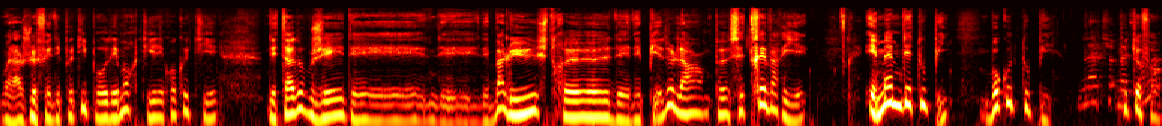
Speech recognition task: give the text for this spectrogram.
Voilà, je fais des petits pots, des mortiers, des coquetiers, des tas d'objets, des, des, balustres, des, des, pieds de lampe. C'est très varié. Et même des toupies, beaucoup de toupies. Toutefois.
